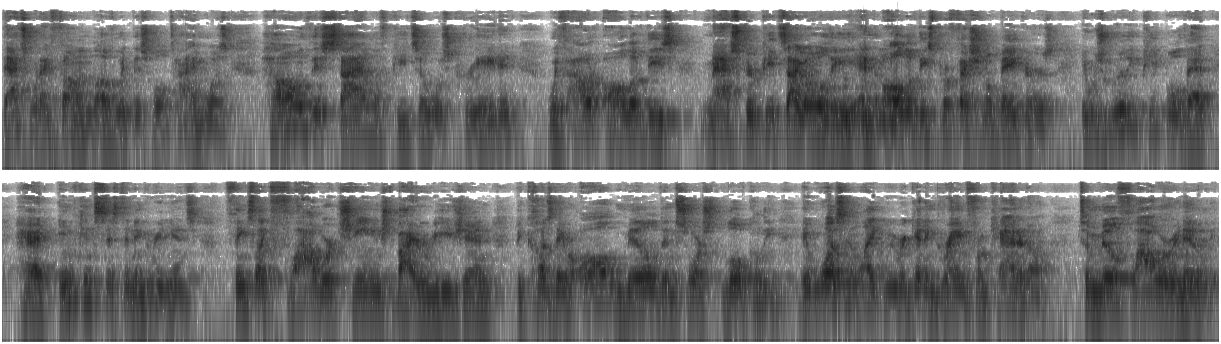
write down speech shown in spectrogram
that's what I fell in love with this whole time was how this style of pizza was created without all of these master pizzaioli and all of these professional bakers. It was really people that had inconsistent ingredients, things like flour changed by region because they were all milled and sourced locally. Mm. It wasn't like we were getting grain from Canada to mill flour in Italy.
